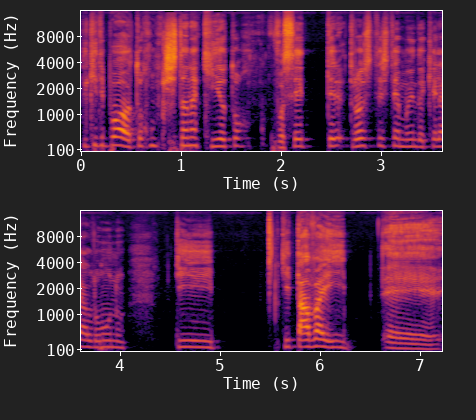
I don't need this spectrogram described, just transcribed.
De que, tipo, ó, eu tô conquistando aqui. Eu tô... Você trouxe o testemunho daquele aluno que, que tava aí é,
